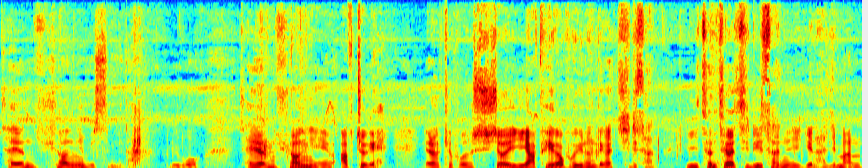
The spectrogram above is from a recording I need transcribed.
자연 휴양림이 있습니다. 그리고 자연 휴양림 앞쪽에 이렇게 보시죠. 이 앞에가 보이는 데가 지리산. 이 전체가 지리산이긴 하지만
